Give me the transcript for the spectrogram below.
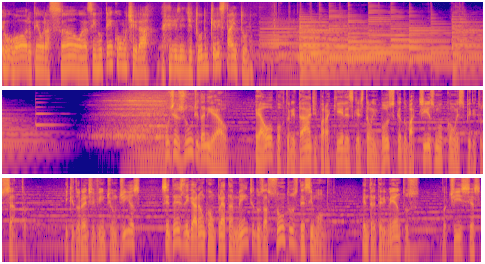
eu oro, tenho oração, assim, não tem como tirar ele de tudo, porque ele está em tudo. O jejum de Daniel é a oportunidade para aqueles que estão em busca do batismo com o Espírito Santo e que durante 21 dias se desligarão completamente dos assuntos desse mundo. Entretenimentos, notícias,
